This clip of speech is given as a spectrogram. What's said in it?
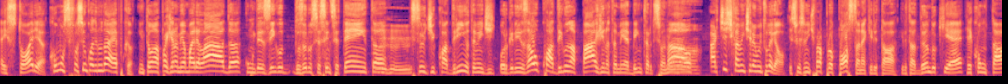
a história como se fosse um quadrinho da época. Então a página meio amarelada, com um desenho dos anos 60 e 70, estilo de quadrinho também, de organizar o quadrinho na página também é bem tradicional. Aham. Artisticamente ele é muito legal, especialmente pra proposta, né, que ele tá, que ele tá dando, que é recontar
